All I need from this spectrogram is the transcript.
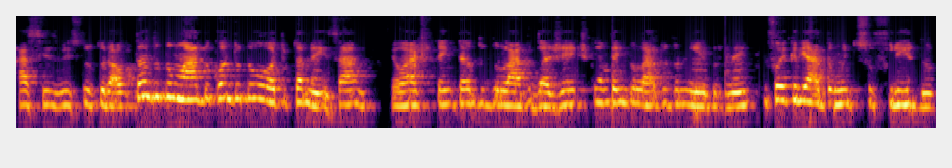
racismo estrutural, tanto de um lado quanto do outro também, sabe? Eu acho que tem tanto do lado da gente como tem do lado do negro, né? Foi criado muito sofrido,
